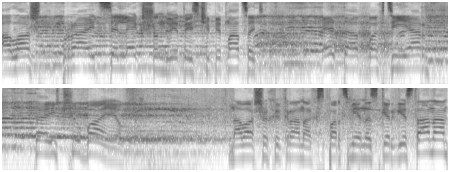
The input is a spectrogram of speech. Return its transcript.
Алаш Pride Selection 2015. Это Бахтияр. На ваших экранах спортсмен из Кыргызстана.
